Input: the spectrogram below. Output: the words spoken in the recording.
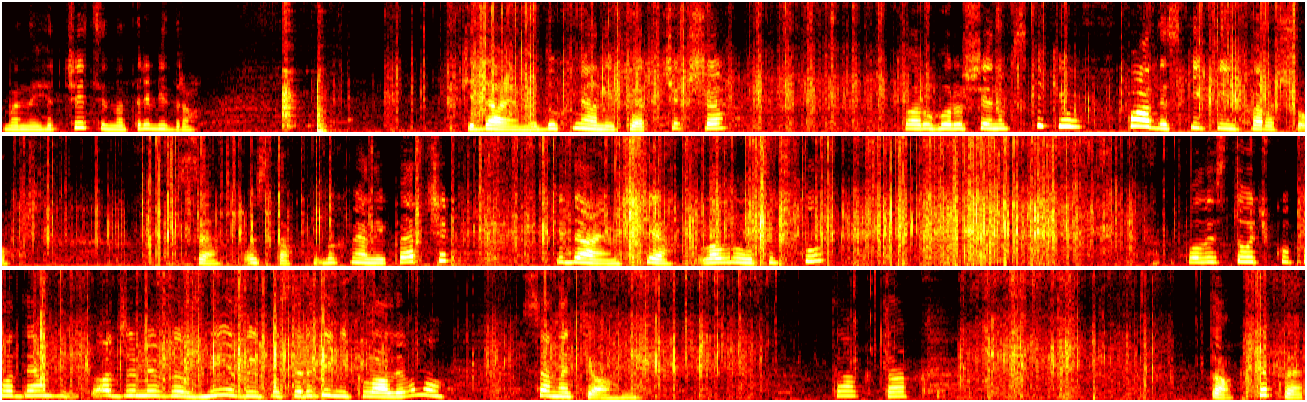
в мене гірчиці на 3 відра. Кидаємо духмяний перчик ще. Пару горошинок. Скільки впаде, скільки і хорошо. Все, ось так. Духмяний перчик. Кидаємо ще лаврушечку. По листочку кладемо, адже ми вже знизу і посередині клали, воно все натягне. Так, так. Так, тепер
